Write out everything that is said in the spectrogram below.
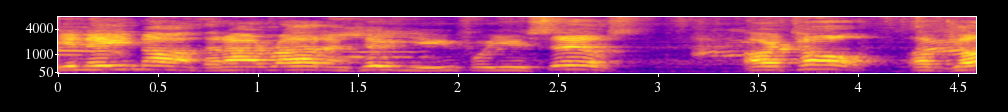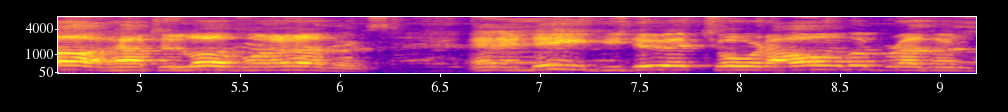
you need not that I write unto you, for yourselves are taught of God how to love one another. And indeed, you do it toward all the brethren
